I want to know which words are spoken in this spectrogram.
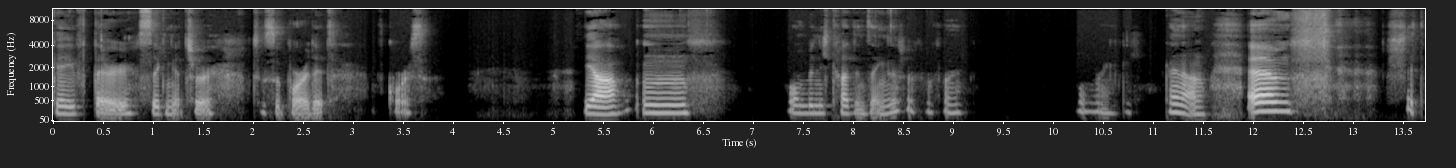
gave their signature to support it, of course. Ja, mh, mm, warum bin ich gerade ins Englische verfallen? Warum eigentlich? Keine Ahnung. Ähm, Shit.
